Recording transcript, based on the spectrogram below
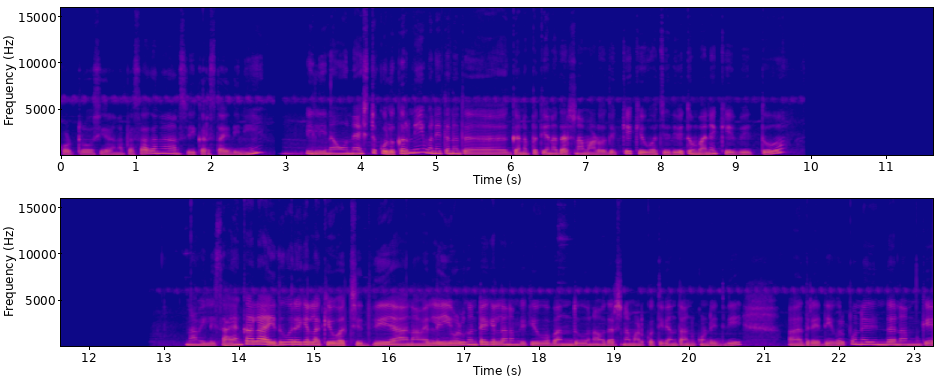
ಕೊಟ್ಟರು ಶಿರಾನ ಪ್ರಸಾದನ ನಾನು ಸ್ವೀಕರಿಸ್ತಾ ಇದ್ದೀನಿ. ಇಲ್ಲಿ ನಾವು ನೆಕ್ಸ್ಟ್ ಕುಲಕರ್ಣಿ ಮನೆತನದ ಗಣಪತಿಯನ್ನು ದರ್ಶನ ಮಾಡೋದಕ್ಕೆ ಕ್ಯೂ ಹಚ್ಚಿದ್ವಿ. ತುಂಬಾ ಕ್ಯೂ ಇತ್ತು. ನಾವಿಲ್ಲಿ ಸಾಯಂಕಾಲ ಐದೂವರೆಗೆಲ್ಲ ಕ್ಯೂ ಹಚ್ಚಿದ್ವಿ. ನಾವೆಲ್ಲಿ ಏಳು ಗಂಟೆಗೆಲ್ಲ ನಮಗೆ ಕ್ಯೂ ಬಂದು ನಾವು ದರ್ಶನ ಮಾಡ್ಕೋತೀವಿ ಅಂತ ಅಂದ್ಕೊಂಡಿದ್ವಿ ಆದರೆ ದೇವ್ರ ಪುಣ್ಯದಿಂದ ನಮಗೆ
